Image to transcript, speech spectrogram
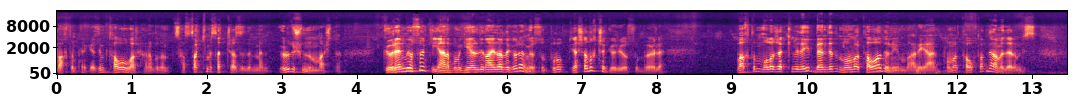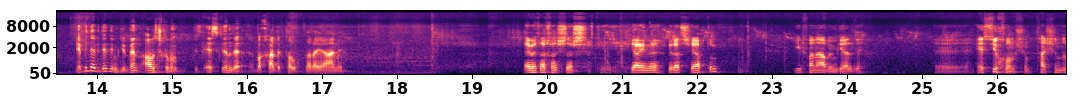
baktım herkesin bir tavuğu var. Hani bunu satsak kime satacağız dedim ben. Öyle düşündüm başta. Göremiyorsun ki yani bunu geldiğin aylarda göremiyorsun. Bunu yaşadıkça görüyorsun böyle. Baktım olacak gibi değil. Ben dedim normal tavuğa döneyim bari yani. Normal tavuktan devam edelim biz. Ya bir de dediğim gibi ben alışkınım. Biz eskiden de bakardık tavuklara yani. Evet arkadaşlar yayını biraz şey yaptım. İrfan abim geldi. Ee, eski komşum. Taşındı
